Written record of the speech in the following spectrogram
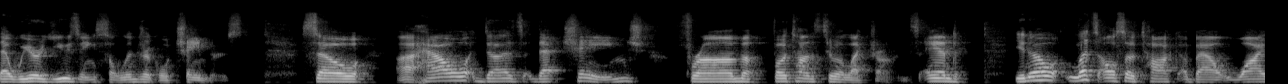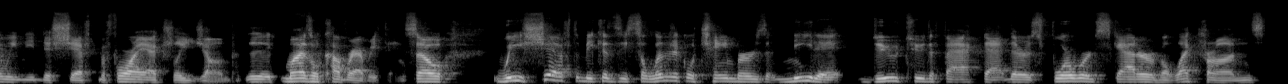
that we are using cylindrical chambers. So uh, how does that change from photons to electrons? And you know, let's also talk about why we need to shift before I actually jump. Might as well cover everything. So we shift because the cylindrical chambers need it due to the fact that there's forward scatter of electrons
